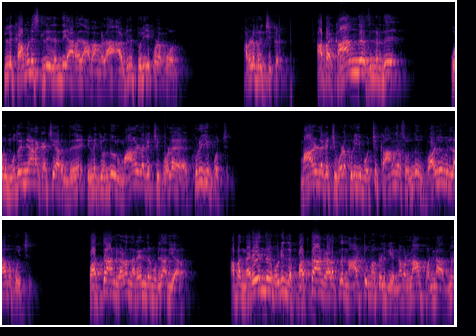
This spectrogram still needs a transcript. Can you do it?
இல்லை கம்யூனிஸ்ட்லேருந்து யாராவது ஆவாங்களா? அப்படின்னு பெரிய குழப்பம் வரும். அவ்வளோ பெரிய சிக்கல். அப்போ காங்கிரஸுங்கிறது ஒரு முதன்மையான கட்சியாக இருந்து இன்னைக்கு வந்து ஒரு மாநில கட்சி போல குறுகி போச்சு. மாநில கட்சி கூட குறுகி போச்சு. காங்கிரஸ் வந்து வலுவில்லாமல் போச்சு. பத்தாண்டு காலம் நரேந்திர மோடி தான் அதிகாரம். அப்ப நரேந்திர மோடி இந்த பத்தாண்டு காலத்துல நாட்டு மக்களுக்கு என்னவெல்லாம் பண்ணார்னு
